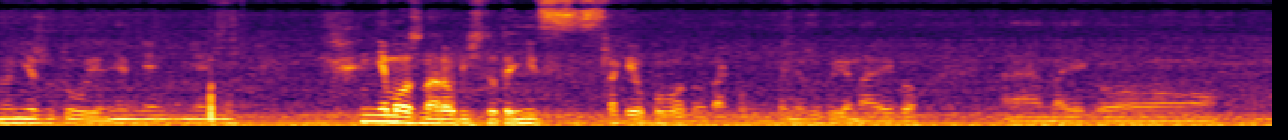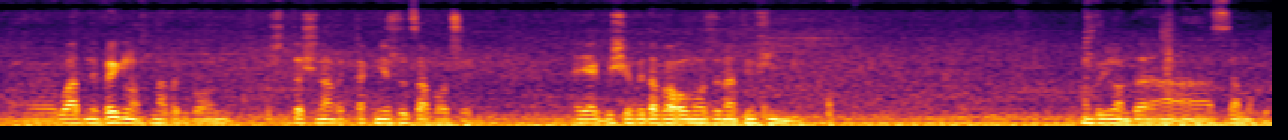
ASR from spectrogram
no, nie rzutuje. Nie, nie, nie, nie, można robić tutaj nic z takiego powodu, tak, bo nie rzutuje na jego, e, na jego e, ładny wygląd nawet, bo on, to się nawet tak nie rzuca w oczy, jakby się wydawało może na tym filmie. Wygląda samochód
